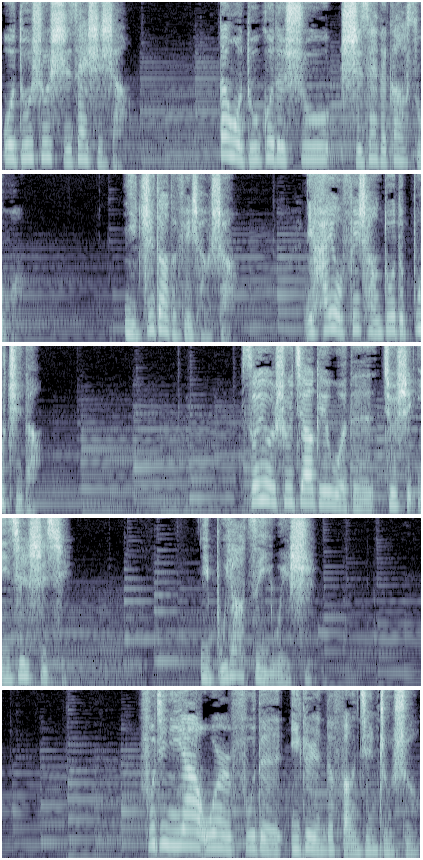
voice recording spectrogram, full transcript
我读书实在是少，但我读过的书实在的告诉我，你知道的非常少，你还有非常多的不知道。所有书教给我的就是一件事情：你不要自以为是。弗吉尼亚·伍尔夫的《一个人的房间》中说：“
